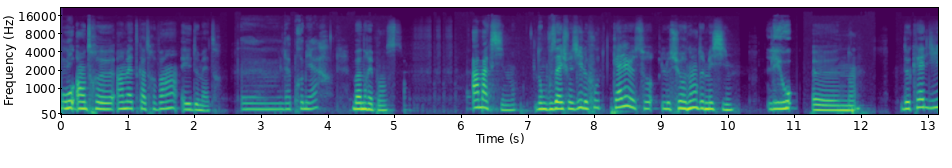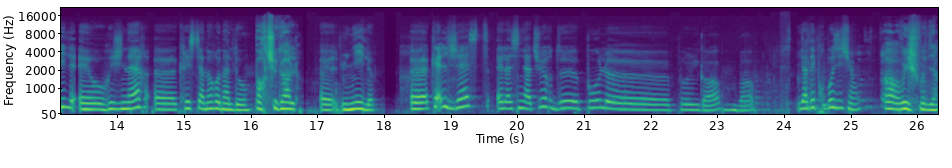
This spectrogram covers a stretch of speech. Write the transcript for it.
Ou entre 1m80 et 2 mètres Euh, La première Bonne réponse. À Maxime. Donc vous avez choisi le foot. Quel est le, sur- le surnom de Messi? Léo, Euh, non. De quelle île est originaire euh, Cristiano Ronaldo? Portugal, Euh, Une île. Euh, quel geste est la signature de Paul Paul Gamba Il y a des propositions. ah oui, je vois bien.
